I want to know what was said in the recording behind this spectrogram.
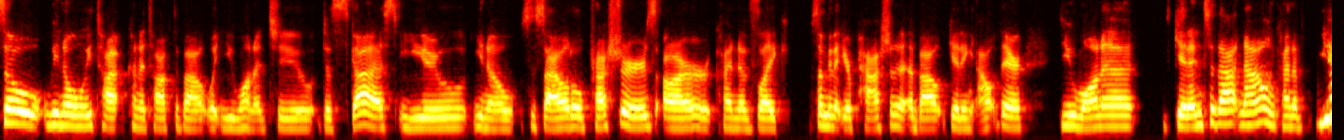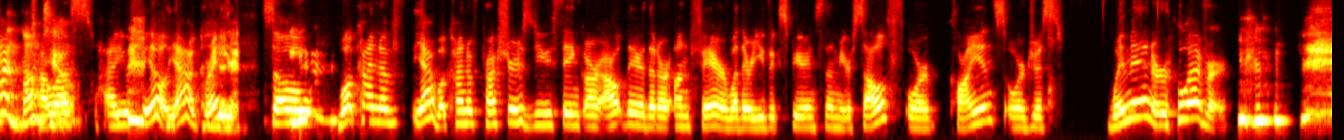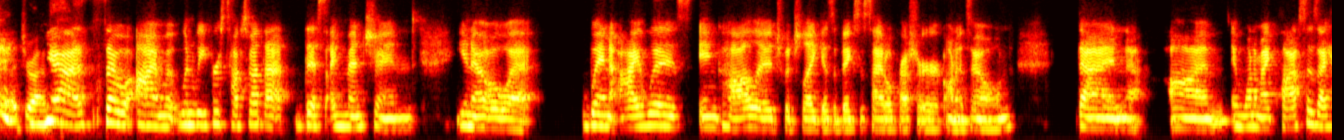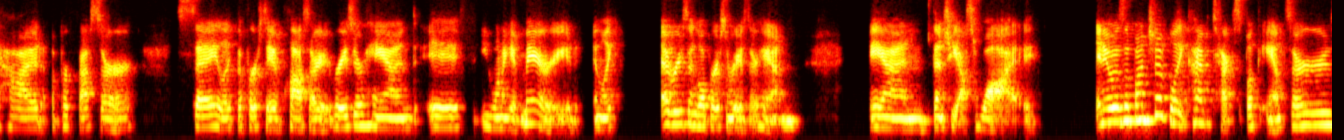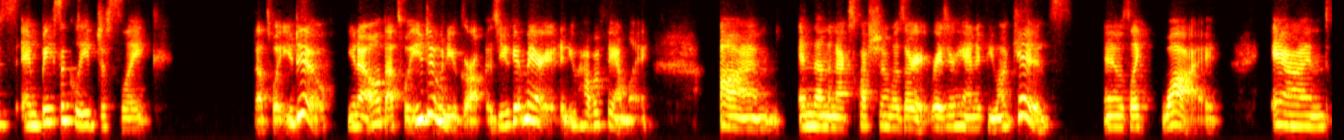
So you know when we talk kind of talked about what you wanted to discuss you you know societal pressures are kind of like something that you're passionate about getting out there. Do you want to get into that now and kind of yeah i'd love tell to. us how you feel? Yeah great. So what kind of yeah what kind of pressures do you think are out there that are unfair whether you've experienced them yourself or clients or just women or whoever address? Yeah. So um, when we first talked about that, this I mentioned, you know, uh, when I was in college, which like is a big societal pressure on its own, then um, in one of my classes, I had a professor say like the first day of class, all right, raise your hand if you want to get married, and like every single person raised their hand, and then she asked why, and it was a bunch of like kind of textbook answers, and basically just like that's what you do you know? That's what you do when you grow up is you get married and you have a family. Um and then the next question was all right raise your hand if you want kids. And it was like why? And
